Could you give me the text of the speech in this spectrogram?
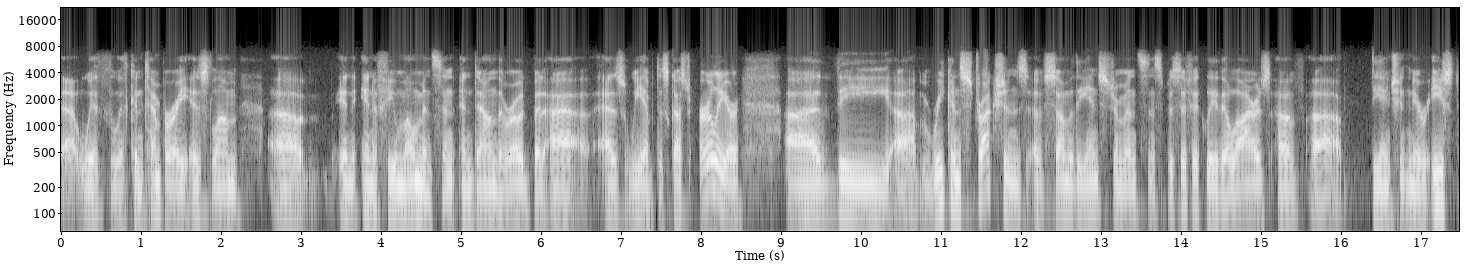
uh, with, with contemporary Islam. Uh, in in a few moments and, and down the road. But uh, as we have discussed earlier, uh, the um, reconstructions of some of the instruments, and specifically the lyres of uh, the ancient Near East,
